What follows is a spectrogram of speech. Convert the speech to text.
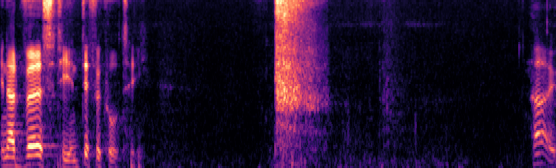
In adversity and difficulty. No,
